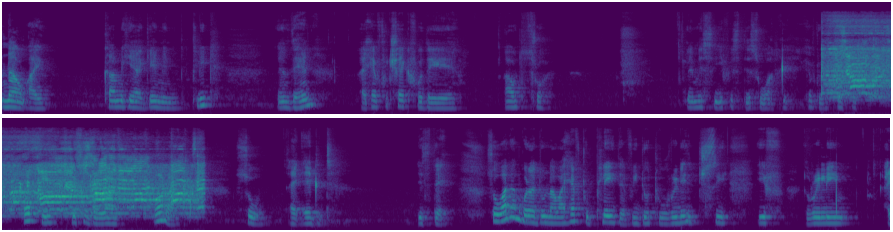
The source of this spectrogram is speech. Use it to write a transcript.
Now I come here again and click and then I have to check for the outro. Let me see if it's this one. You have to okay this is the one. All right so I edit. It's there. So what I'm gonna do now I have to play the video to really see if really I,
